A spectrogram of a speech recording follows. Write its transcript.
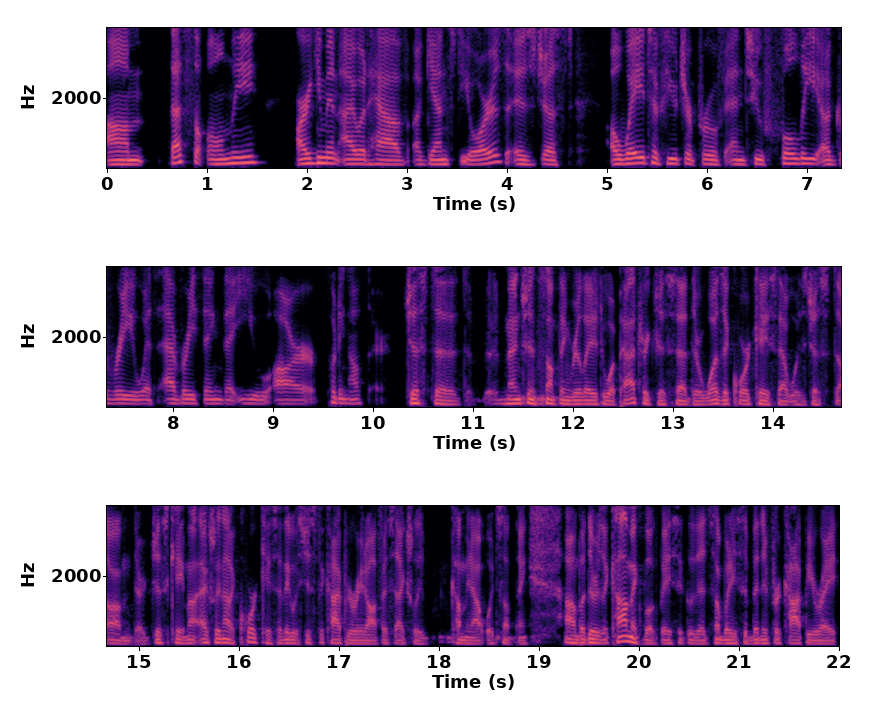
Um, that's the only argument I would have against yours is just a way to future proof and to fully agree with everything that you are putting out there just to mention something related to what Patrick just said, there was a court case that was just um, there just came out. Actually, not a court case. I think it was just the Copyright Office actually coming out with something. Um, but there was a comic book basically that somebody submitted for copyright.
